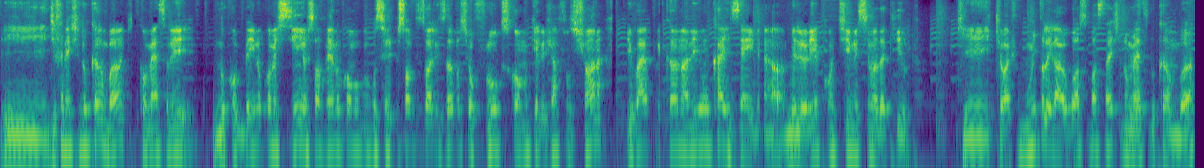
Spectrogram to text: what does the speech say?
E diferente do Kanban, que começa ali no, bem no comecinho, só vendo como você, só visualizando o seu fluxo, como que ele já funciona, e vai aplicando ali um Kaizen, né, melhoria contínua em cima daquilo. Que, que eu acho muito legal. Eu gosto bastante do método Kanban.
